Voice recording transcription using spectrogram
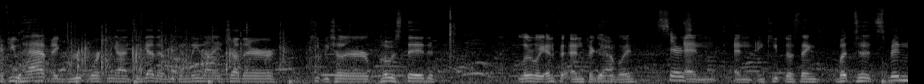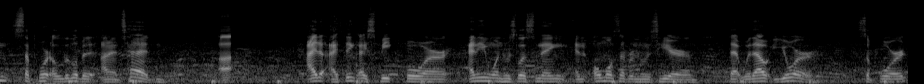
if you have a group working on it together, we can lean on each other, keep each other posted, literally and, and figuratively Seriously. and, and and keep those things. But to spin support a little bit on its head, uh, I, I think I speak for anyone who's listening and almost everyone who's here that without your support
